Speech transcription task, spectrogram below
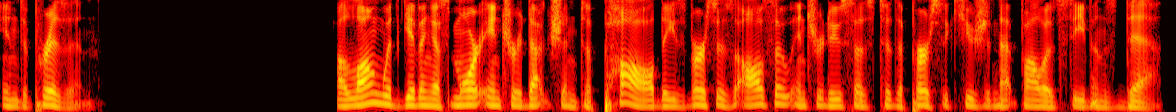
into prison. Along with giving us more introduction to Paul, these verses also introduce us to the persecution that followed Stephen's death.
